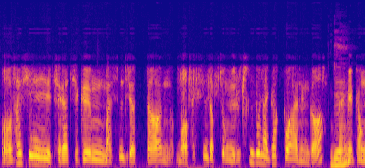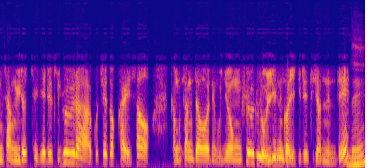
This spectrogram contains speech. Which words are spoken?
어, 사실 제가 지금 말씀드렸던 뭐 백신 접종률을 충분하게 확보하는 거, 예. 그다음에 병상 의료 체계를 좀 효율화하고 최적화해서 병상 자원의 운영 효율을 올리는 거 얘기를 드렸는데, 네.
